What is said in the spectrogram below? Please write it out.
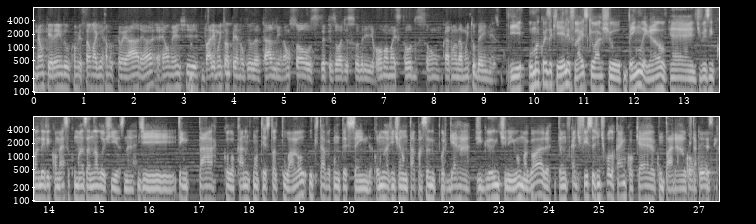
não querendo começar uma guerra nuclear. É, é realmente vale muito a pena ouvir o Dan Carlin, não só os episódios sobre Roma, mas todos são. O cara manda muito bem mesmo. E uma coisa que ele faz que eu acho bem legal é de vez em quando ele começa com umas analogias, né? De tentar colocar num contexto atual o que estava acontecendo. Como a gente não está passando por guerra gigante nenhuma agora, então fica difícil a gente colocar em qualquer, comparar o que está acontecendo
